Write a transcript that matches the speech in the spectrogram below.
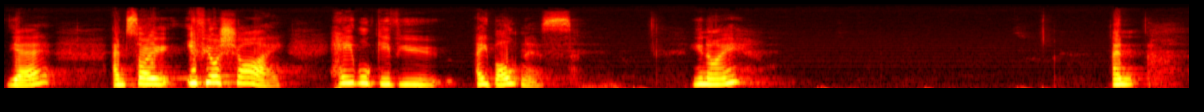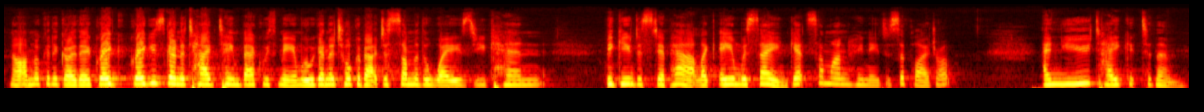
Yeah? And so if you're shy, he will give you a boldness you know? And no, I'm not going to go there. Greg, Greg is going to tag team back with me, and we were going to talk about just some of the ways you can begin to step out. Like Ian was saying, get someone who needs a supply drop, and you take it to them.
